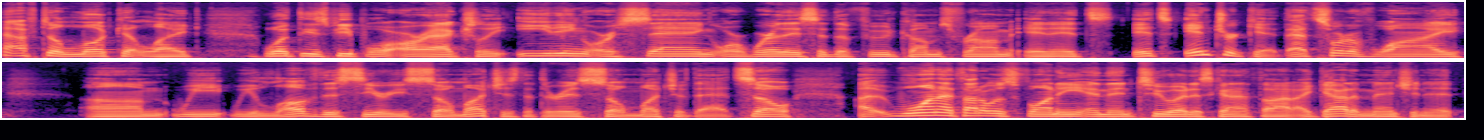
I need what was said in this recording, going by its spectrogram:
have to look at like what these people are actually eating or saying or where they said the food comes from. And it's it's intricate. That's sort of why um, we we love this series so much is that there is so much of that. So uh, one I thought it was funny. And then two I just kind of thought I got to mention it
